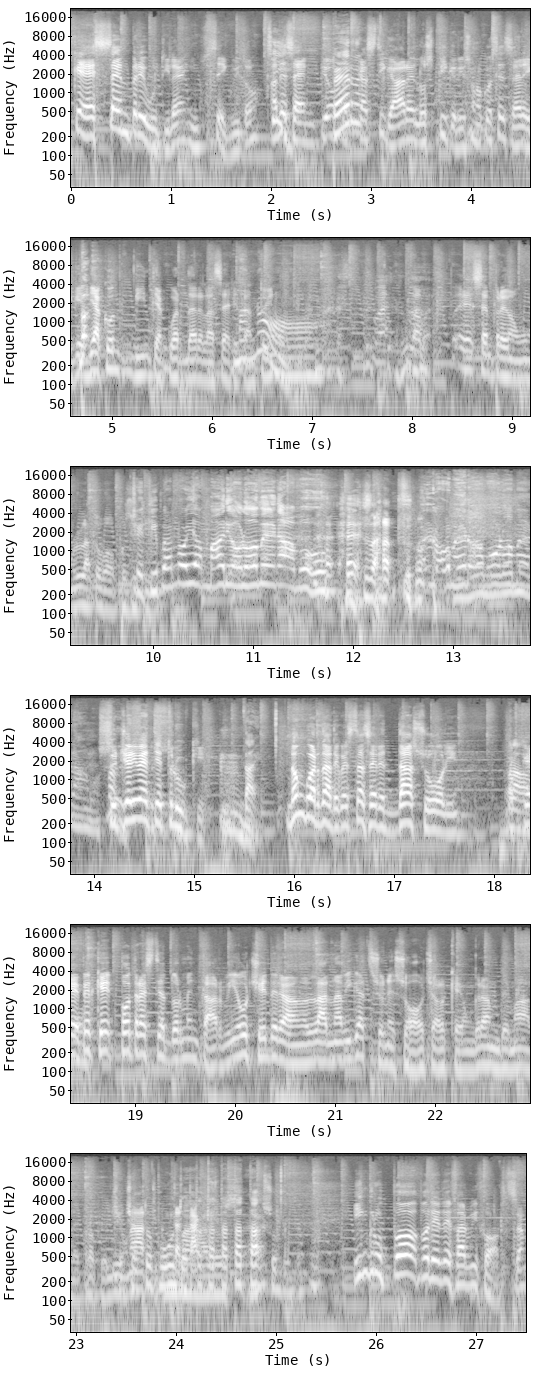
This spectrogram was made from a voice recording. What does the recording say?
che è sempre utile in seguito, Sì, ad esempio, per- per... castigare lo speaker. Sono cose serie che Ma- vi ha convinti a guardare la serie Ma tanto inutile. no. Vabbè, è sempre un lato positivo. Cioè, tipo a noi a Mario lo menamo. esatto. Lo menamo, lo menamo. Suggerimenti e trucchi. Dai. Non guardate questa serie da soli. Bravo. ok? Perché potreste addormentarvi o cedere alla navigazione social, che è un grande male proprio lì. A un certo punto, subito. In gruppo potete farvi forza,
